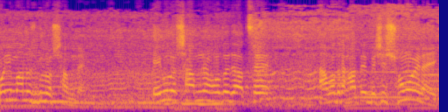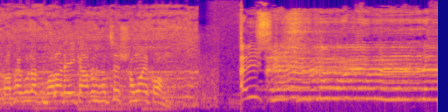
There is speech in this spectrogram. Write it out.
ওই মানুষগুলোর সামনে। এগুলো সামনে হতে যাচ্ছে, আমাদের হাতে বেশি সময় নাই। কথাগুলো বলার এই কারণ হচ্ছে সময় কম। someone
